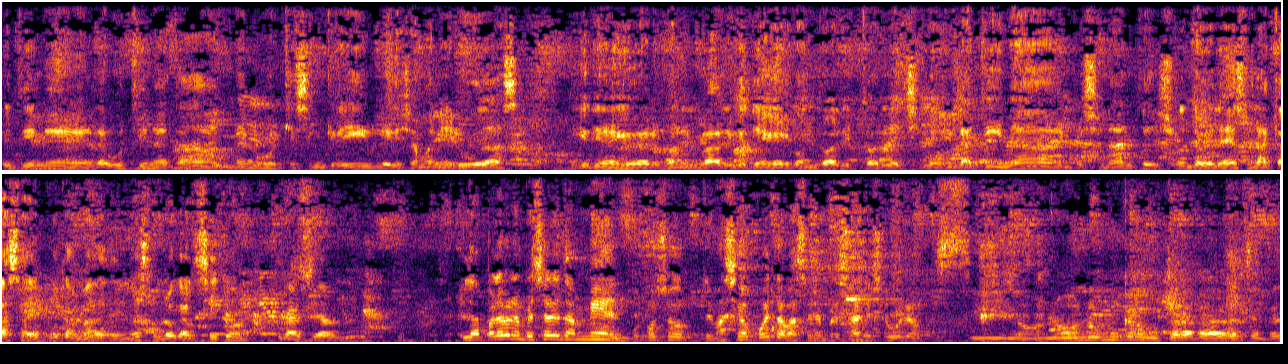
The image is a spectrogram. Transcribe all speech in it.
que tiene la Agustina acá en Melbourne, que es increíble, que se llama Nerudas y que tiene que ver con el barrio, que tiene que ver con toda la historia chilena y latina, impresionante. Yo siento que tenés una casa de puta madre, no es un localcito. Gracias. La palabra empresario también, vos sos demasiado poeta para ser empresario seguro. Sí, no, no, no, nunca me gustó la palabra empresario.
